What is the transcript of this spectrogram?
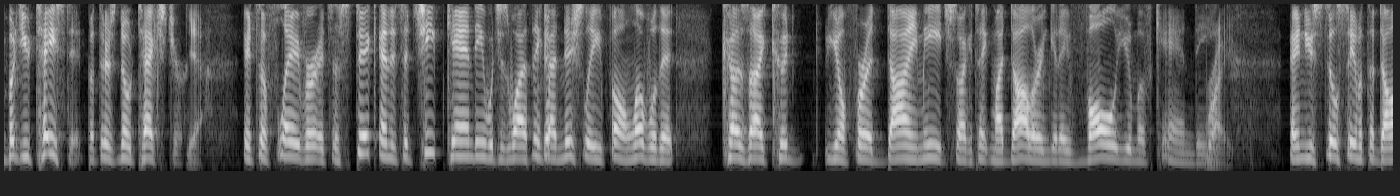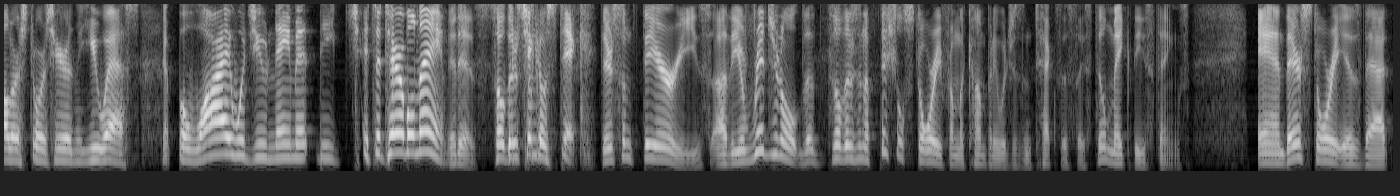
but you taste it, but there's no texture. Yeah. It's a flavor, it's a stick, and it's a cheap candy, which is why I think I initially fell in love with it because I could you know, for a dime each, so I could take my dollar and get a volume of candy. Right. And you still see them at the dollar stores here in the U.S. Yep. But why would you name it the? It's a terrible name. It is. So there's Chico some, Stick. there's some theories. Uh, the original, the, so there's an official story from the company, which is in Texas. They still make these things, and their story is that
